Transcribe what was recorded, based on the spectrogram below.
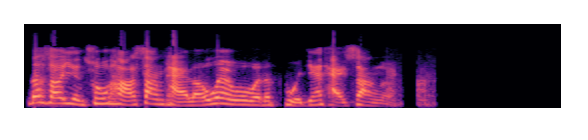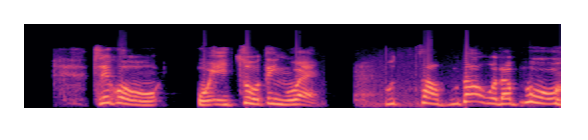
那时候演出好上台了，我我的谱已经在台上了。结果我我一做定位，我找不到我的谱，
